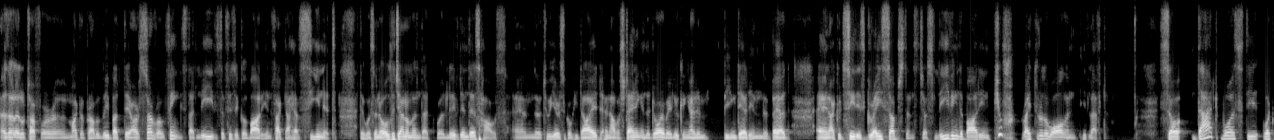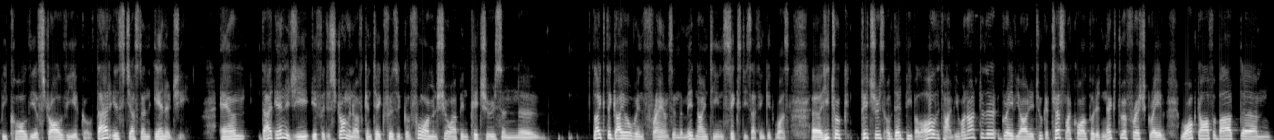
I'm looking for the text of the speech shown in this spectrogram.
It's a little tough for uh, Michael probably, but there are several things that leaves the physical body. In fact, I have seen it. There was an older gentleman that lived in this house, and uh, two years ago he died, and I was standing in the doorway looking at him being dead in the bed, and I could see this gray substance just leaving the body and poof, right through the wall, and it left. So that was the what we call the astral vehicle. That is just an energy and that energy, if it is strong enough, can take physical form and show up in pictures and uh, like the guy over in France in the mid 1960s, I think it was. Uh, he took pictures of dead people all the time. He went out to the graveyard, he took a Tesla coil, put it next to a fresh grave, walked off about um,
